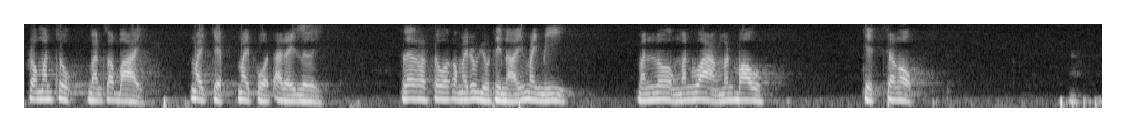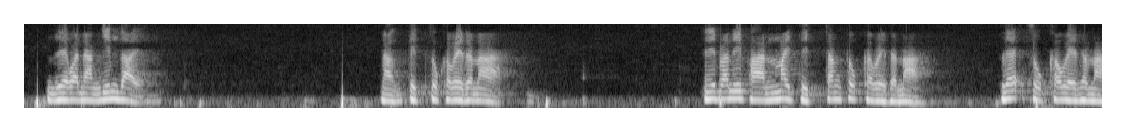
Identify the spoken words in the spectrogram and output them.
เพราะมันสุขมันสบาย ไม่เจ็บไม่ปวดอะไรเลย แล้วตัวก็ไม่รู้อยู่ที่ไหนไม่มี มันโล่งมันว่างมันเบา จิตสงบ เรียกว่านางยิ้มได้นางติดสุขเวทนา นี่พระนิพพานไม่ติดทั้งทุกขเวทนา และสุขเวทนา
